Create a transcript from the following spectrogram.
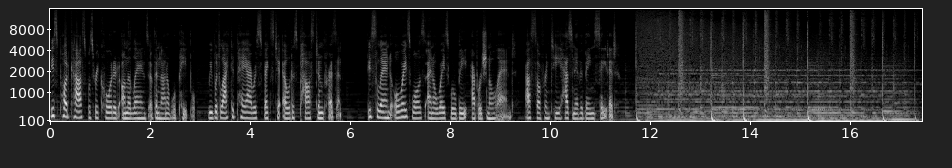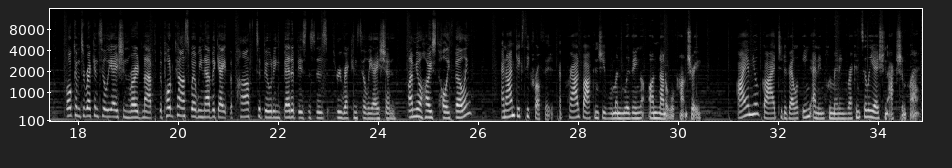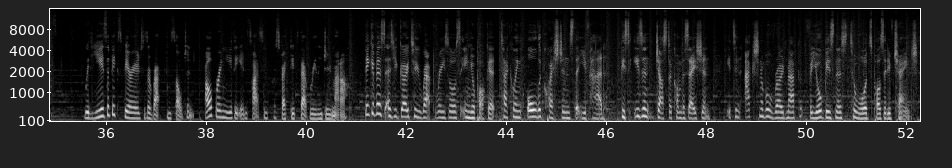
This podcast was recorded on the lands of the Ngunnawal people. We would like to pay our respects to elders past and present. This land always was and always will be Aboriginal land. Our sovereignty has never been ceded. Welcome to Reconciliation Roadmap, the podcast where we navigate the path to building better businesses through reconciliation. I'm your host, Holly Furling. And I'm Dixie Crawford, a proud Barkindji woman living on Ngunnawal country. I am your guide to developing and implementing reconciliation action plans. With years of experience as a RAP consultant, I'll bring you the insights and perspectives that really do matter. Think of us as your go to RAP resource in your pocket, tackling all the questions that you've had. This isn't just a conversation, it's an actionable roadmap for your business towards positive change.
